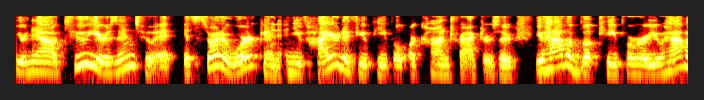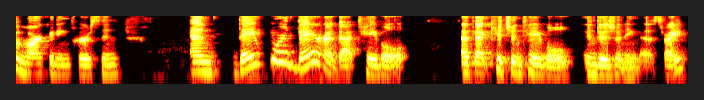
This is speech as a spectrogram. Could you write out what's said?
you're now two years into it, it's sort of working, and you've hired a few people or contractors, or you have a bookkeeper, or you have a marketing person, and they weren't there at that table at that kitchen table envisioning this, right?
